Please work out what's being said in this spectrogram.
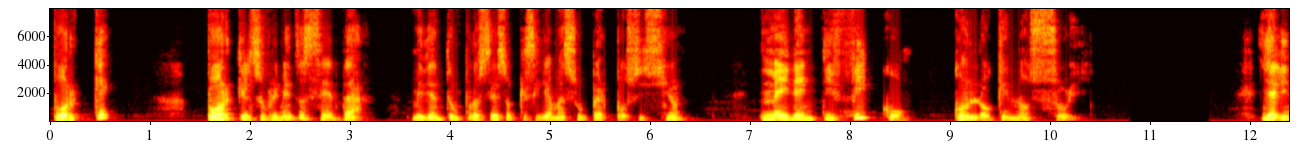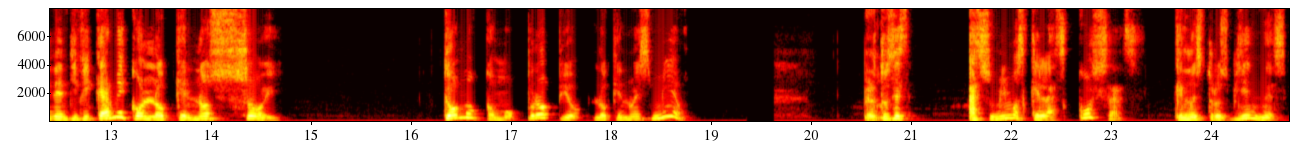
¿Por qué? Porque el sufrimiento se da mediante un proceso que se llama superposición. Me identifico con lo que no soy. Y al identificarme con lo que no soy, tomo como propio lo que no es mío. Pero entonces asumimos que las cosas, que nuestros bienes,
